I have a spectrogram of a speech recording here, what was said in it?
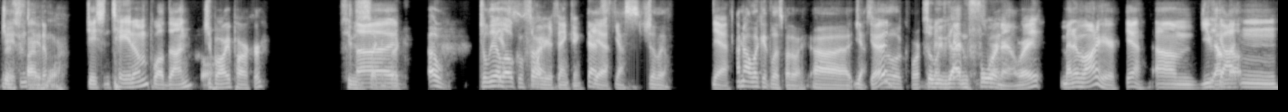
There's Jayson five Tatum. more. Jayson Tatum, well done. Jabari Parker. He was the Uh, second pick. Oh, Jahlil Yes, Okafor, sorry. you're thinking. that's yeah. yes, Jahlil. Yeah. I'm not looking at the list by the way. Uh, yes, Good. Okafor. So we've gotten Yeah, four that's now, right? Men of honor here. Yeah. Um, you've Yeah, gotten.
